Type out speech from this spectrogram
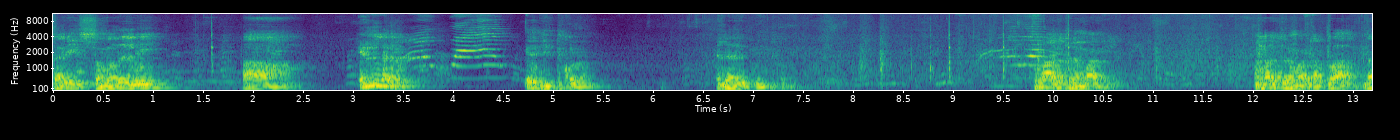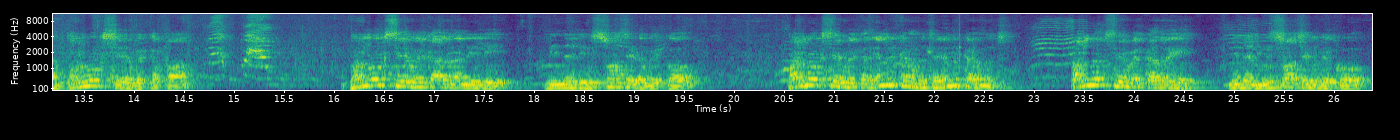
ಸರಿ, ಸಮದಲ್ಲಿ, ಆ ಎಲ್ಲರೂ ಎದ್ದಿತ್ತುಕೊಳ್ಳೋಣ ಎಲ್ಲರೂ ಎದ್ದು ನಿಂತ್ಕೊಳ್ಳೋಣ? ಪ್ರಾರ್ಥನೆ ಮಾಡಿ. ಪ್ರಾರ್ಥನೆ ಮಾಡ್ರಪ್ಪ ನಾನು ಪರಲೋಕ ಸೇರ್ಬೇಕಪ್ಪ. ಪರಲೋಕ ಸೇರ್ಬೇಕಾದ್ರೆ ನಾನು ಇಲ್ಲಿ ನಿನ್ನಲ್ಲಿ ವಿಶ್ವಾಸ ಇಡಬೇಕು. ಪರಲೋಕ ಸೇರ್ಬೇಕಾದ್ರೆ ಎಲ್ಲರೂ ಕಣ್ಣು ಮುಚ್ಚ ಎಲ್ಲರೂ ಕಣ್ಣು ಮುಚ್ಚ. ಪರಲೋಕ ಸೇರ್ಬೇಕಾದ್ರೆ ನಿನ್ನಲ್ಲಿ ವಿಶ್ವಾಸ ಇಡಬೇಕು.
